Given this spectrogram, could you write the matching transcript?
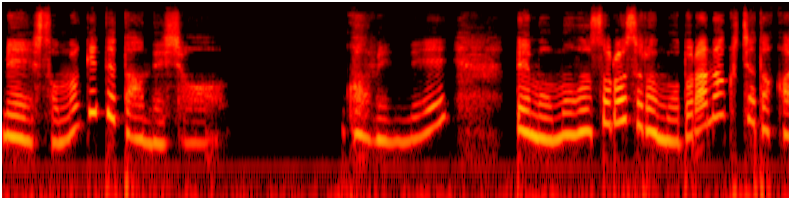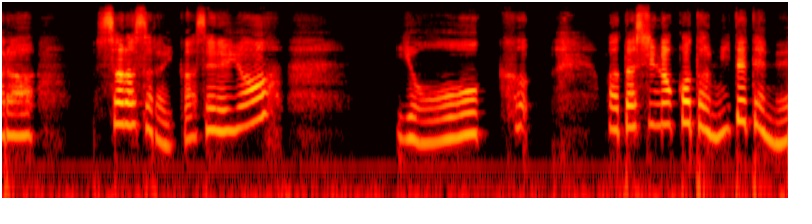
目背けてたんでしょう。ごめんね。でももうそろそろ戻らなくちゃだから、そろそろ行かせるよ。よーく、私のこと見ててね。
